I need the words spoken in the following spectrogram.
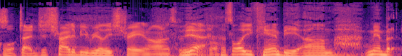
Cool. I just try to be really straight and honest with Yeah, people. that's all you can be. Um, man, but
